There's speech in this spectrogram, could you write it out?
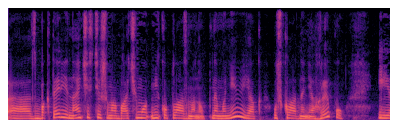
е, з бактерій найчастіше ми бачимо мікоплазману пневмонію як ускладнення грипу. І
